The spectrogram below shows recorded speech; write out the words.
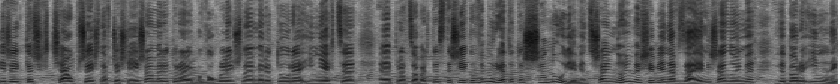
jeżeli ktoś chciał przejść na wcześniejszą emeryturę albo w ogóle już na emeryturę i nie chce e, pracować, to jest też jego wybór. Ja to też szanuję, więc szanujmy siebie nawzajem i szanujmy wybory innych.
